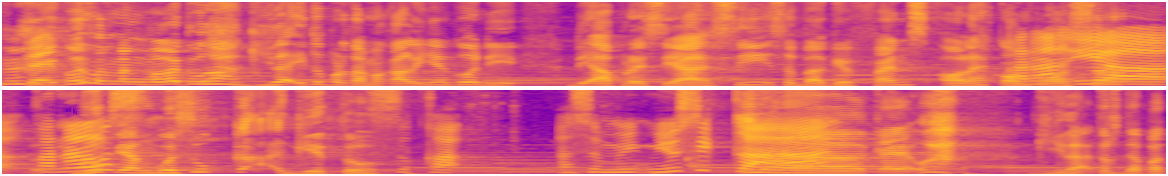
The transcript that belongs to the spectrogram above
Kayak gue seneng banget. Wah, gila itu pertama kalinya gue di diapresiasi sebagai fans oleh Karena komposer iya, karena grup yang gue suka gitu. Suka asa mu- musik Iya, kan. kayak wah, gila terus dapat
